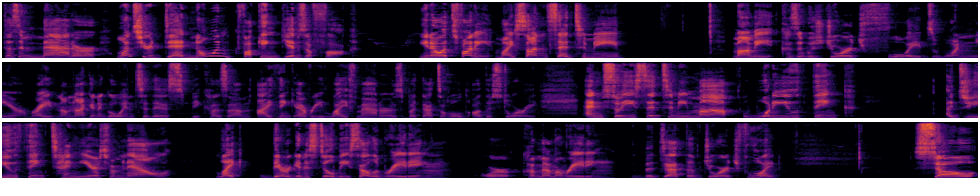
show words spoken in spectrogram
Doesn't matter. Once you're dead, no one fucking gives a fuck. You know, it's funny. My son said to me, mommy because it was george floyd's one year right? And i'm not going to go into this because um, i think every life matters but that's a whole other story. And so he said to me ma what do you think uh, do you think 10 years from now like they're going to still be celebrating or commemorating the death of george floyd? So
